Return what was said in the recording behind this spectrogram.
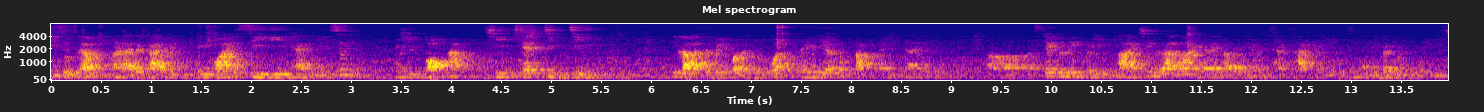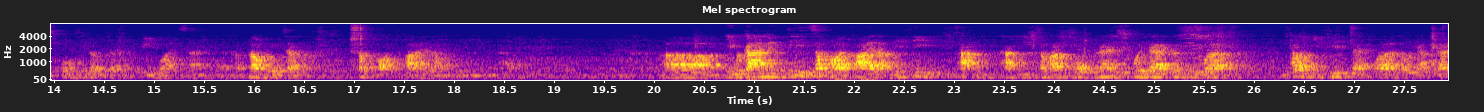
ที่สุดแล้วมันอาจจะกลายเป็น device CD แผ่นนี้ซึ่งมีบล็อกอัพชีทเช็คจริง ๆ ที่เราอาจจะไปเปิดดูว่าเลเยอร์เขาปรับได้ได้เอ่อ scheduling ไปอยู่ไฟล์ชื่ออะไรอะไรต่ออะไรให้มันชัดๆกันอยู่ซึ่งอันนี้ก็อยู่ในช่วงที่เราจะ device ให้นะครับนอกเหนือจาก support ไฟล์เหล่านี้นะอีกประการหนึ่งที่ support ไฟล์เหล่านี้ที่ทางทางสมาคมน่าจะช่วยได้ก็คือว่าถ้าเรามีฟีดแบ็ว่าเราอยากได้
